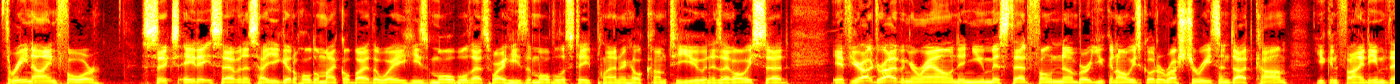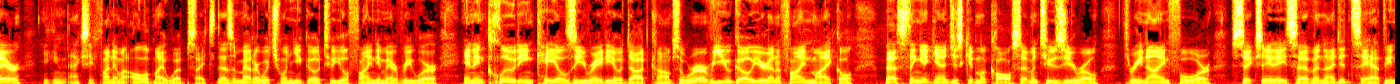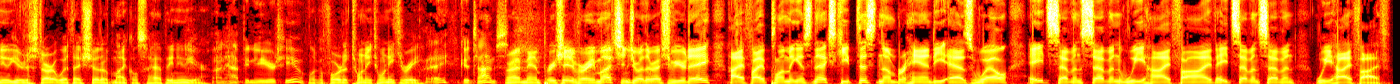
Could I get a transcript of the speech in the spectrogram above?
394 6887 is how you get a hold of Michael, by the way. He's mobile. That's why he's the mobile estate planner. He'll come to you. And as I've always said, if you're out driving around and you miss that phone number, you can always go to rushtoreason.com. You can find him there. You can actually find him on all of my websites. It doesn't matter which one you go to, you'll find him everywhere, and including klzradio.com. So wherever you go, you're going to find Michael. Best thing, again, just give him a call, 720 394 6887. I didn't say Happy New Year to start with. I should have, Michael. So Happy New Year. And Happy New Year to you. Looking forward to 2023. Hey, good times. All right, man. Appreciate it very much. Enjoy the rest of your day. High Five Plumbing is next. Keep this number handy as well 877 We High Five. 877 We High Five.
